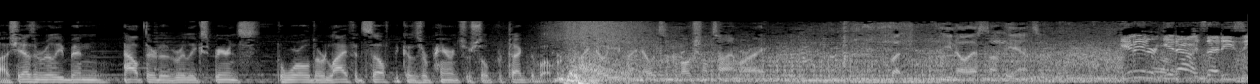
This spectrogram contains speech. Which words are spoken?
Uh, she hasn't really been out there to really experience the world or life itself because her parents are so protective of her. I know you. I know it's an emotional time, all right? But you know that's not the answer. Get in or get out. It's that easy.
